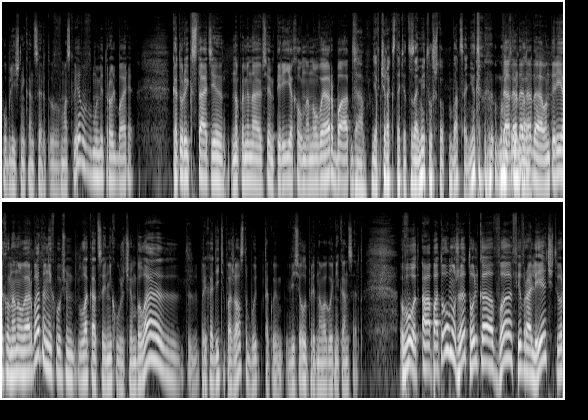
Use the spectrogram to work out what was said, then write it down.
публичный концерт в Москве, в Мумитроль-баре, который, кстати, напоминаю всем, переехал на Новый Арбат. Да, я вчера, кстати, это заметил, что баца нет. Да, да, да, да, да. Он переехал на Новый Арбат. У них, в общем, локация не хуже, чем была. Приходите, пожалуйста, будет такой веселый предновогодний концерт. Вот, а потом уже только в феврале, 4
